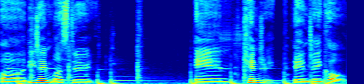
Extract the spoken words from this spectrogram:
uh, DJ Mustard, and Kendrick and J Cole.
